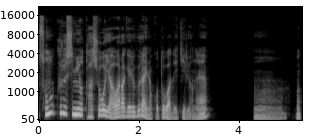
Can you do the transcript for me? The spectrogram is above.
その苦しみを多少和らげるぐらいのことはできるよね。うん。まあ、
